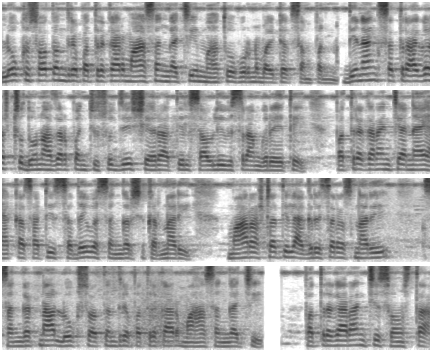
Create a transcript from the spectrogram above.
लोकस्वातंत्र्य पत्रकार महासंघाची महत्त्वपूर्ण बैठक संपन्न. दिनांक सतरा ऑगस्ट दोन हजार पंचवीस रोजी शहरातील सावली विश्रामगृह येथे पत्रकारांच्या न्याय हक्कासाठी सदैव संघर्ष करणारी महाराष्ट्रातील अग्रेसर असणारी संघटना लोकस्वातंत्र्य पत्रकार महासंघाची पत्रकारांची संस्था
